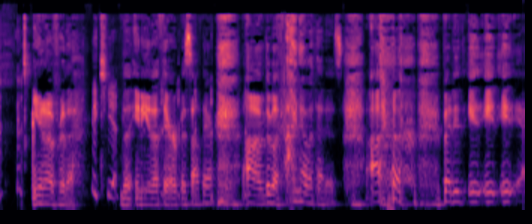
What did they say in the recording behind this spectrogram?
you know, for the, yeah. the, any of the therapists out there, um, they're like, I know what that is. Uh, but it, it, it, it,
